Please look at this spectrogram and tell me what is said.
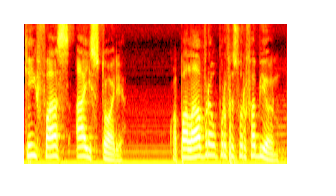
quem faz a história. Com a palavra, o professor Fabiano.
